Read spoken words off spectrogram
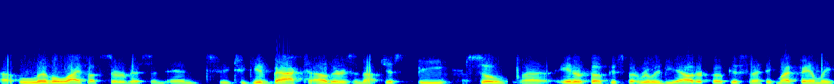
uh, live a life of service and, and to, to give back to others and not just be so uh, inner focused, but really be outer focused. And I think my family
